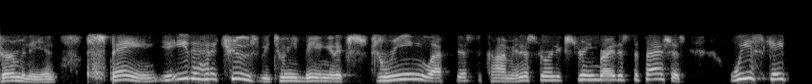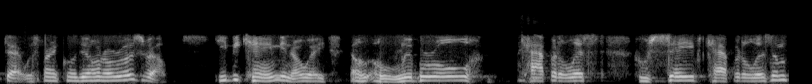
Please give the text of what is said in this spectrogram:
Germany and Spain, you either had to choose between being an extreme leftist, a communist, or an extreme rightist, a fascist. We escaped that with Franklin Delano Roosevelt. He became, you know, a, a, a liberal capitalist who saved capitalism,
